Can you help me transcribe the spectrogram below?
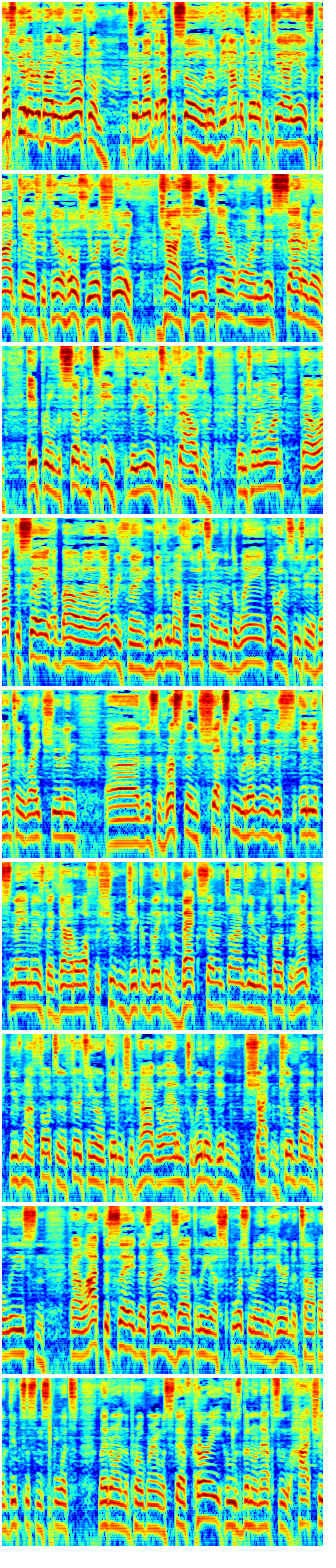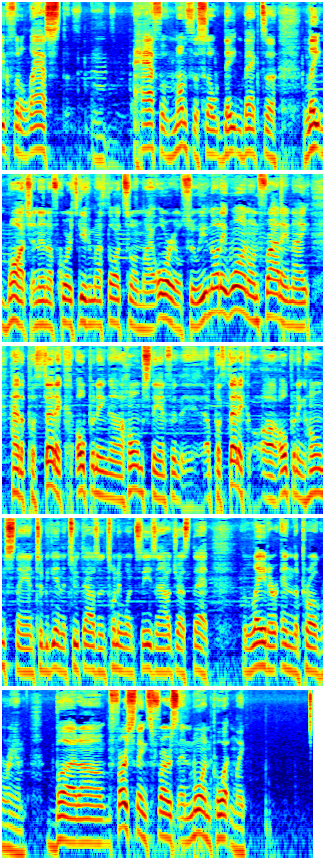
What's good, everybody, and welcome to another episode of the Amateleki TIS podcast with your host, yours truly, Jai Shields, here on this Saturday, April the 17th, the year 2021. Got a lot to say about uh, everything. Give you my thoughts on the Dwayne, or excuse me, the Daunte Wright shooting. Uh, this Rusten Sheskey, whatever this idiot's name is, that got off for shooting Jacob Blake in the back seven times. Give you my thoughts on that. Give my thoughts on the 13 year old kid in Chicago, Adam Toledo, getting shot and killed by the police. And got a lot to say that's not exactly uh, sports related here in the top. I'll get to some sports later on in the program with Steph Curry, who's been on absolute hot streak for the last half a month or so, dating back to late March, and then of course you my thoughts on my Orioles, who even though they won on Friday night, had a pathetic opening uh, homestand for the, a pathetic uh, opening homestand to begin the 2021 season. I'll address that later in the program. But um, first things first, and more importantly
